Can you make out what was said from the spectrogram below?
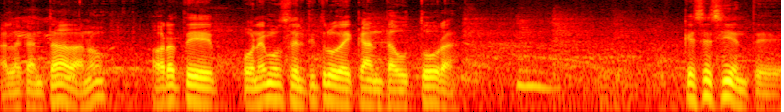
a la cantada, ¿no? Ahora te ponemos el título de cantautora. ¿Qué se siente?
